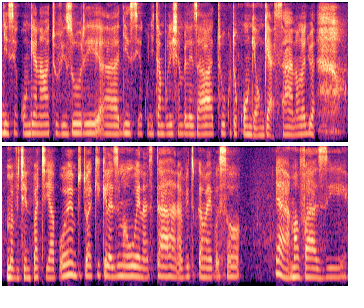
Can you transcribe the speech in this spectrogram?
jinsi ya kuongea na watu vizuri uh, jinsi ya kujitambulisha mbele za watu kutokuongea ongea sana. Unajua mavichen party hapo wewe mtoto wa kike lazima uwe na staha na vitu kama hivyo. So yeah, mavazi.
